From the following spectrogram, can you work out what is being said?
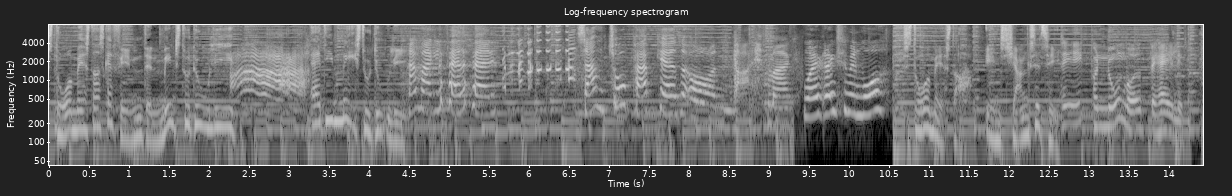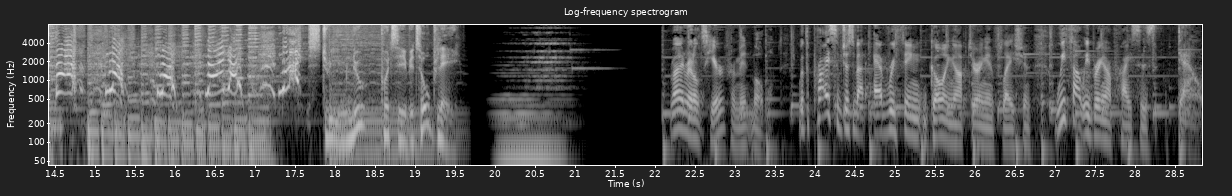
Stormester skal finde den mindst udulige Ah! af de mest udulige. Hej, Mark. Lidt færdig. Sammen to papkasser. Åh, oh, nej, Mark. Må jeg ikke ringe til min mor? Stormester. En chance til. Det er ikke på nogen måde behageligt. Stream nu på TV2 Play. Ryan Reynolds here from Mint Mobile. With the price of just about everything going up during inflation, we thought we'd bring our prices down.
